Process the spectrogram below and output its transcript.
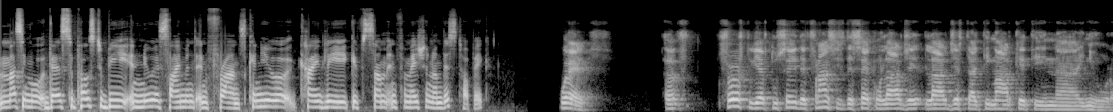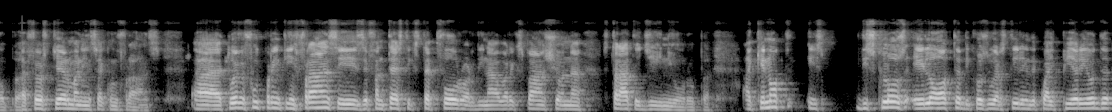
Massimo, there's supposed to be a new assignment in France. Can you kindly give some information on this topic? Well, uh, first we have to say that France is the second largest, largest IT market in, uh, in Europe. Uh, first Germany and second France. Uh, to have a footprint in France is a fantastic step forward in our expansion uh, strategy in Europe. I cannot disclose a lot because we are still in the quiet period,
